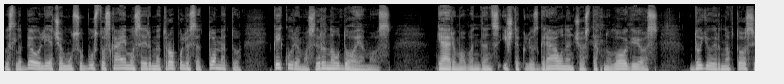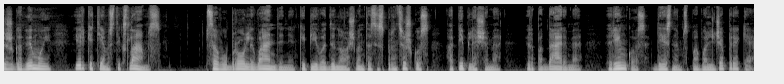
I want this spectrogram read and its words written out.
vis labiau liečia mūsų būstus kaimuose ir metropoliuose tuo metu, kai kūriamos ir naudojamos. Gerimo vandens išteklius greunančios technologijos, dujų ir naftos išgavimui ir kitiems tikslams. Savo broli vandenį, kaip jį vadino šventasis pranciškus, apiplėšėme ir padarėme rinkos dėsniams pavaldžią preke.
